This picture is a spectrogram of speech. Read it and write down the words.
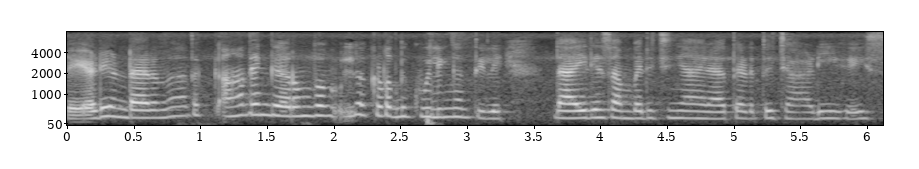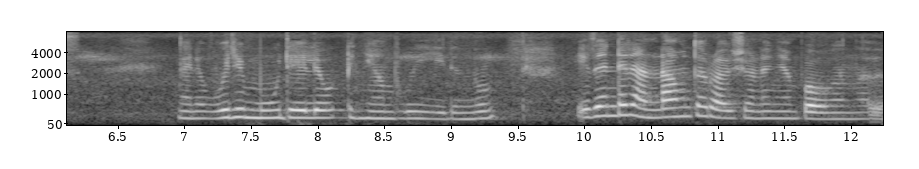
പേടിയുണ്ടായിരുന്നു. അത് ആദ്യം കയറുമ്പം ഇല്ല കിടന്ന് കുലുങ്ങത്തില്ലേ? ധൈര്യം സംഭരിച്ച് ഞാൻ അതിനകത്തെടുത്ത് ചാടി ഗൈസ് അങ്ങനെ ഒരു മൂലയിലോട്ട് ഞാൻ പോയി ഇരുന്നു. ഇതെന്റെ രണ്ടാമത്തെ പ്രാവശ്യമാണ് ഞാൻ പോകുന്നത്.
